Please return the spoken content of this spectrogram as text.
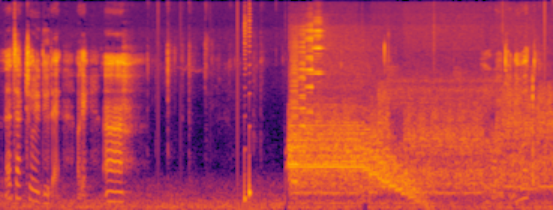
Let's actually do that. Okay, uh... Wait, you know what?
